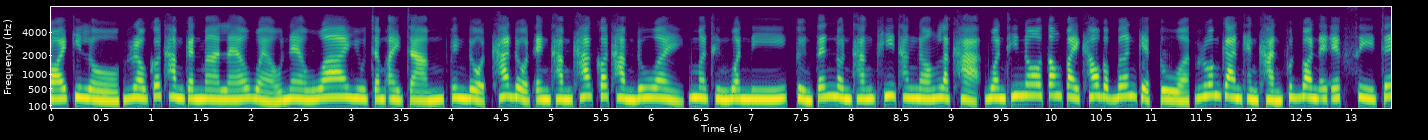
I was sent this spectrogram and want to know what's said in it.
ร้อยกิโล เราก็ทำกันมาแล้วแหววแนวว่าอยู่จำไอจำเป็นโดดค่าโดดเองทำค่าก็ทำด้วยมาถึงวันนี้ตื่นเต้นนนทั้งพี่ทั้งน้องละค่ะ วันที่โน่ต้องไปเข้าบับเบิ้ลเก็บตัว ร่วมการแข่งขันฟุตบอล AFC เจ้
